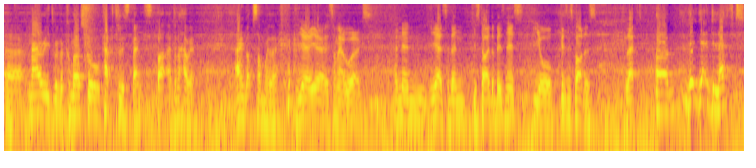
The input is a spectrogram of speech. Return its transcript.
Uh, married with a commercial capitalist bent, but I don't know how it. I end up somewhere there. yeah, yeah, it's somehow it works. And then, yeah, so then you started the business, your business partners left. Um, they, yeah, they left.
